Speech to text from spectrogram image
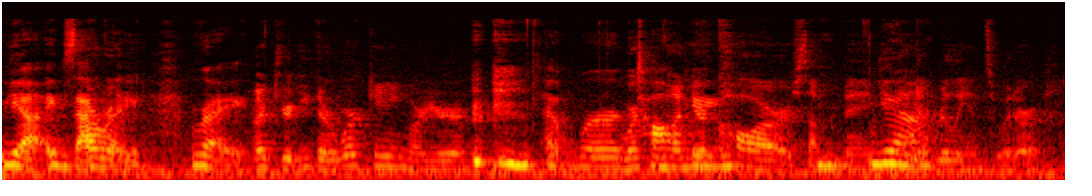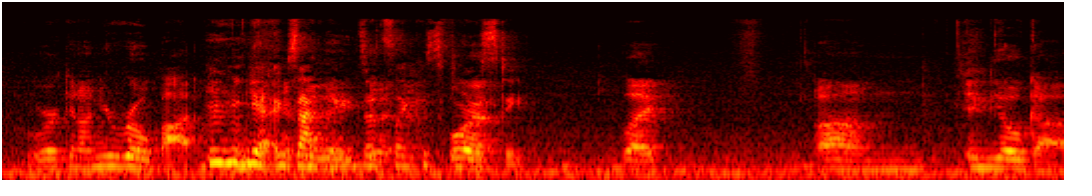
yeah exactly already right like you're either working or you're at work working talking. on your car or something yeah you get really into it or working on your robot mm-hmm. yeah exactly really that's it. like his flow state like um, in yoga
